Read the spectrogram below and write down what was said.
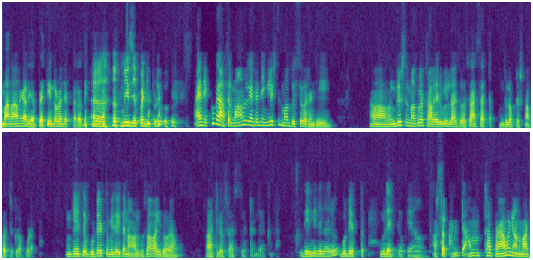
మా నాన్నగారు ప్రతి ఇంటర్వ్యూలో చెప్తారు అది. మీరు చెప్పండి ఇప్పుడు. ఆయన ఎక్కువగా అసలు మామూలుగా ఏంటంటే ఇంగ్లీష్ సినిమాలు చూసేవారండి. ఇంగ్లీష్ సినిమాకు కూడా చాలా రివ్యూలు రాసి రాశారట ఇందులో కృష్ణా పత్రికలో కూడా. ఇంకైతే గుడ్ ఎర్త్ మీద అయితే నాలుగు సా ఐదో ఆర్టికల్స్ రాసేటండి అక్కడ. దేని మీద ఉన్నారు Good Earth Good Earth okay. అసలు అంటే అంత ప్రావీణ్యం అనమాట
